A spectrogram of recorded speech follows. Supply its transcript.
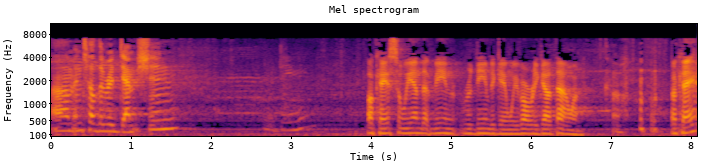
Um, until the redemption. Redeeming? Okay, so we end up being redeemed again. We've already got that one. Oh. Okay.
